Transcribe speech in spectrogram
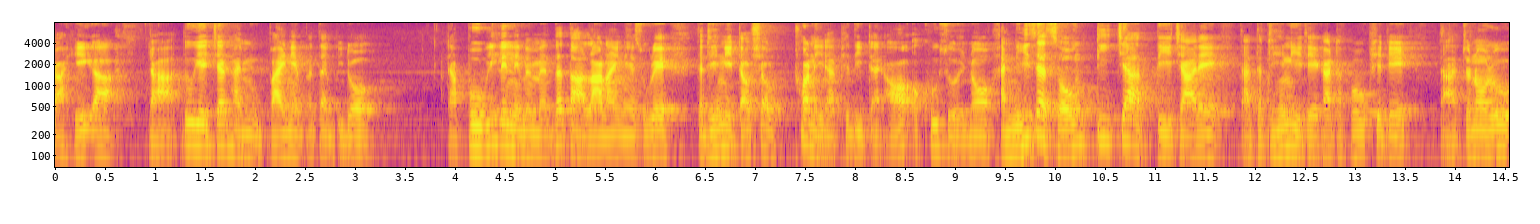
ဂါဟေးကဒါသူ့ရဲ့ကြက်ခိုင်မှုဘိုင်းနဲ့ပတ်သက်ပြီးတော့ဒါပိုပြီးလင်းလင်းမြန်မြန်သက်သာလာနိုင်တယ်ဆိုတော့သတင်းတွေတောက်လျှောက်ထွက်နေတာဖြစ်သည့်တိုင်အောင်အခုဆိုရင်တော့အနီးဆက်ဆုံးတိကျသေးကြတဲ့ဒါသတင်းတွေတွေကတပုတ်ဖြစ်တဲ့ ဒါကျွန်တော်တို့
